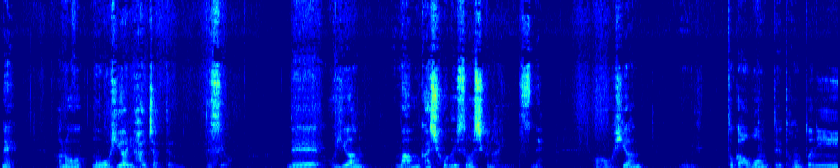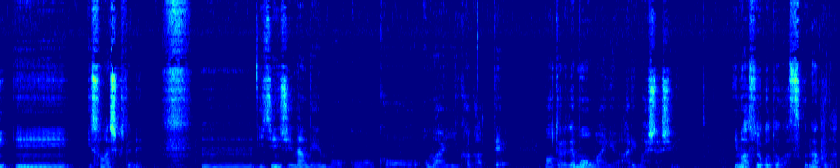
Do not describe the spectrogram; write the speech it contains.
て。ね。あのもうお彼岸に入っちゃってるんですよ。でお彼岸まあ昔ほど忙しくないんですね。お彼岸とかお盆っていうと本当に、忙しくてね。うん一日何軒もこうお参りにかかってお寺でもお参りがありましたしね。今そういうことが少なくなっ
